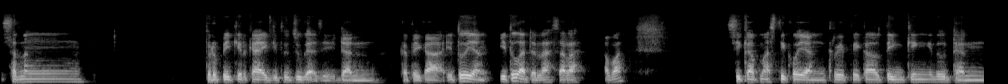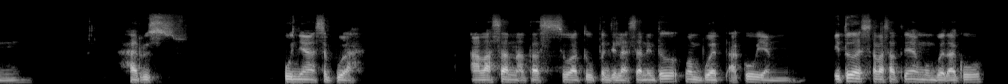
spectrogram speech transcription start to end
seneng berpikir kayak gitu juga sih. Dan ketika itu yang itu adalah salah apa sikap Mas Tiko yang critical thinking itu dan harus punya sebuah alasan atas suatu penjelasan itu membuat aku yang itu salah satunya yang membuat aku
